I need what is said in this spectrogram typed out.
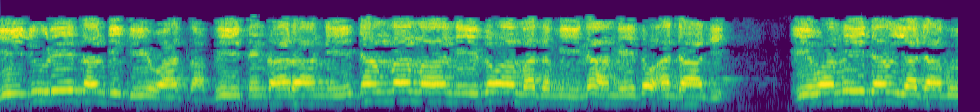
ယေတုရေတန္တိကေဝသဗ္ဗေသင်္ခါရနေဓမ္မမနေသောအမတမိနာမေသောအတ္တာတိဧဝမေတံယထာဘူ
